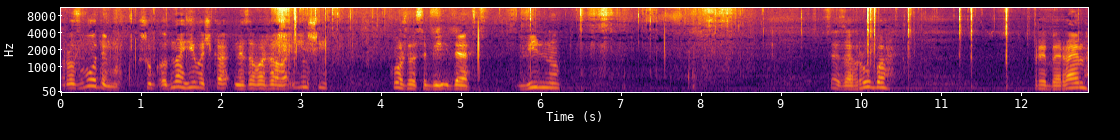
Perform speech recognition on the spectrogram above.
Розводимо, щоб одна гілочка не заважала іншій. Кожна собі йде вільно. Це загруба. Приберемо.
